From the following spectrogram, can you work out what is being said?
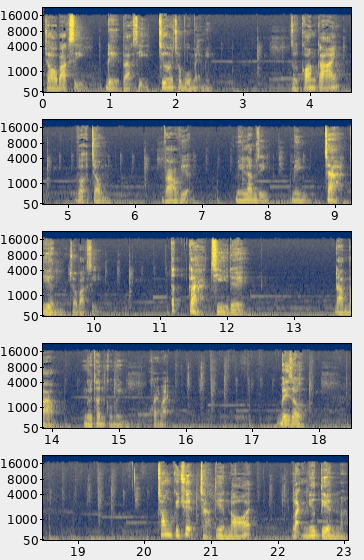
cho bác sĩ để bác sĩ chữa cho bố mẹ mình. Rồi con cái, vợ chồng vào viện. Mình làm gì? Mình trả tiền cho bác sĩ. Tất cả chỉ để đảm bảo người thân của mình khỏe mạnh. Bây giờ trong cái chuyện trả tiền đó ấy, lạnh như tiền mà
